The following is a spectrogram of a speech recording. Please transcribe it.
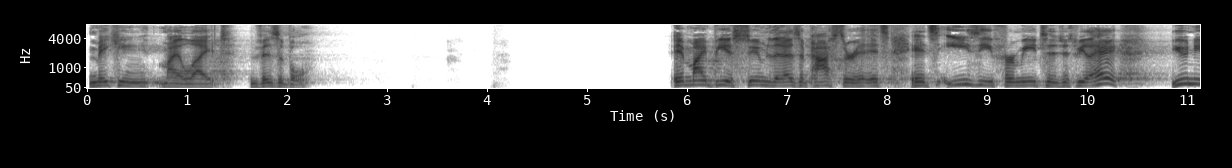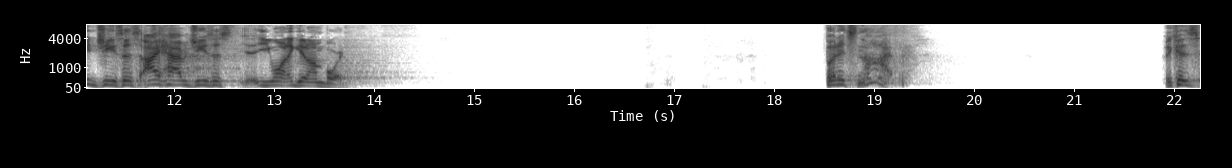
making my light visible. It might be assumed that as a pastor, it's, it's easy for me to just be like, hey, you need Jesus. I have Jesus. You want to get on board. But it's not. Because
